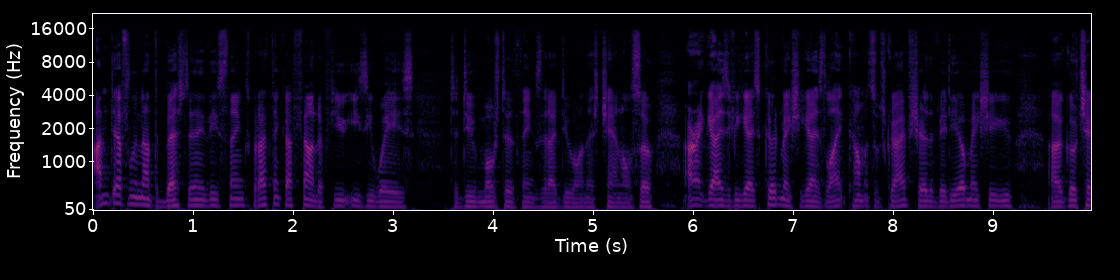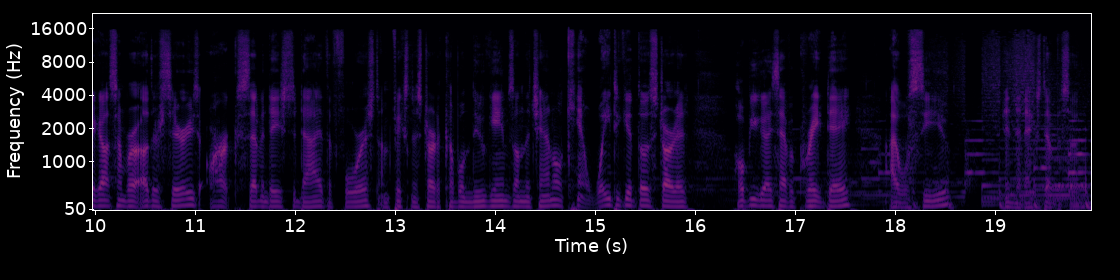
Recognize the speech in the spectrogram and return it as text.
I'm definitely not the best at any of these things, but I think I found a few easy ways to do most of the things that I do on this channel. So, all right, guys, if you guys could, make sure you guys like, comment, subscribe, share the video. Make sure you uh, go check out some of our other series, Ark, Seven Days to Die, The Forest. I'm fixing to start a couple new games on the channel. Can't wait to get those started. Hope you guys have a great day. I will see you in the next episode.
